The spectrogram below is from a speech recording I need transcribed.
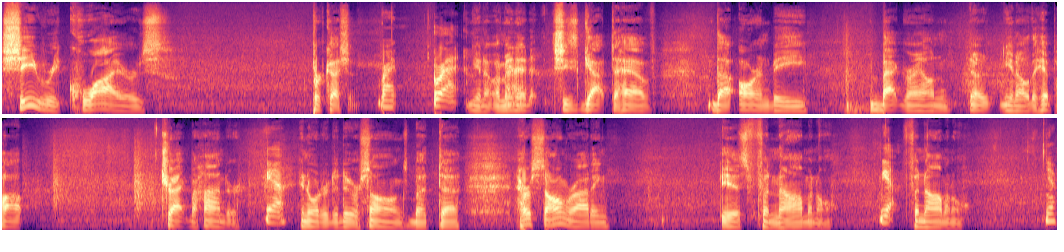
She requires percussion. right Right. You know, I mean, it, she's got to have the R and B background. uh, You know, the hip hop track behind her Yeah. in order to do her songs. But uh, her songwriting is phenomenal. Yeah. Phenomenal. Yeah.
